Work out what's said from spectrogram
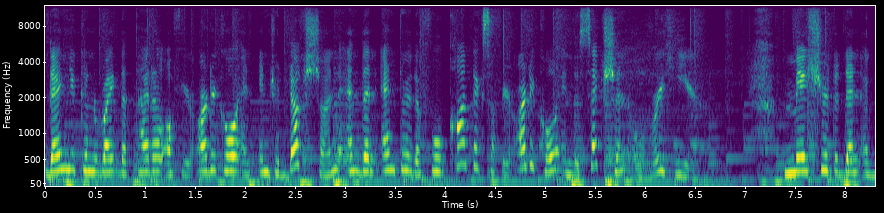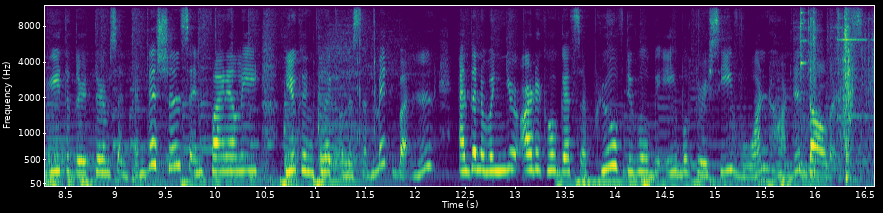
Then you can write the title of your article and introduction and then enter the full context of your article in the section over here. Make sure to then agree to their terms and conditions and finally, you can click on the submit button and then when your article gets approved, you will be able to receive $100.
